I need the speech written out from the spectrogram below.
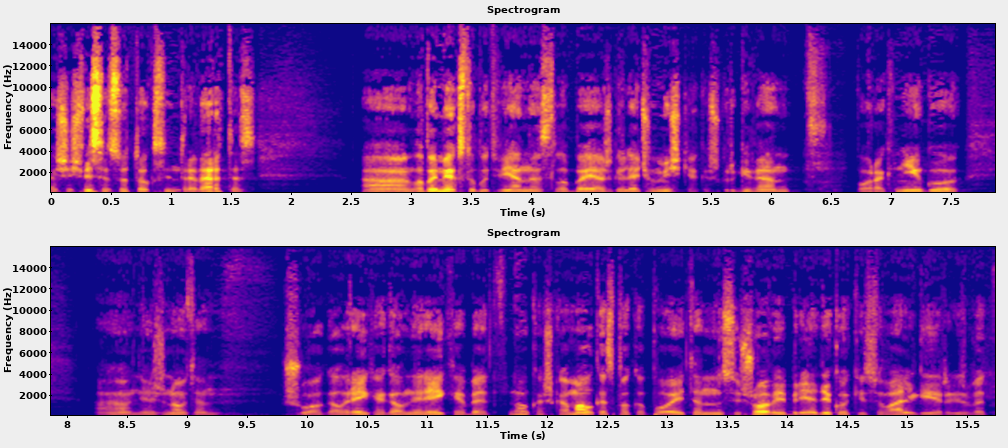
Aš iš vis esu toks intravertas, Labai mėgstu būti vienas, labai aš galėčiau miškė kažkur gyventi, porą knygų, nežinau, ten šuo gal reikia, gal nereikia, bet, nu, kažką malkas pakapoji, ten nusišoviai brėdį, kokį suvalgy ir, ir bet,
